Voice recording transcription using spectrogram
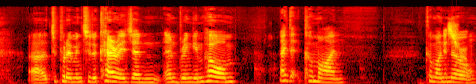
uh, to put him into the carriage and and bring him home. Like that, come on, come on, It's no, true.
